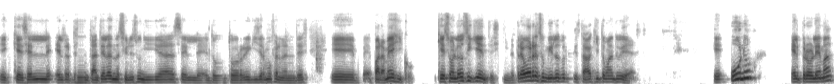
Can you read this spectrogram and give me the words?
eh, que es el, representante de las Naciones Unidas, el, doctor Guillermo Fernández, para México, que son los siguientes. Y me atrevo a resumirlos porque estaba aquí tomando ideas. uno, el problema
